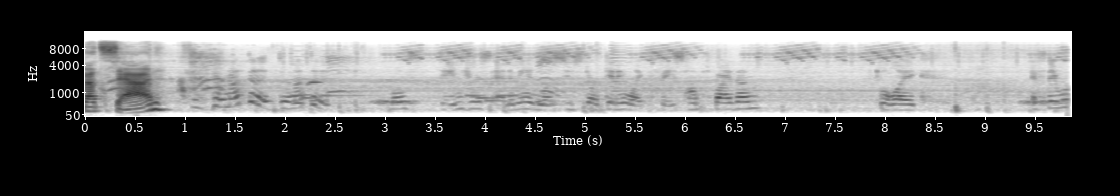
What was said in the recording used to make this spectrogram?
That's sad. They're not the they're not the most dangerous enemy unless you start getting like face humped by them. But like, if they were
